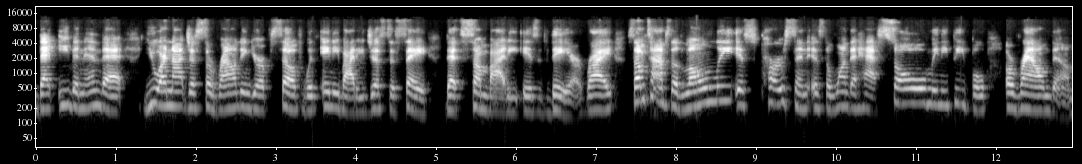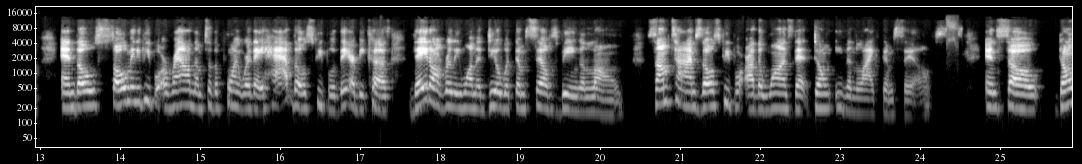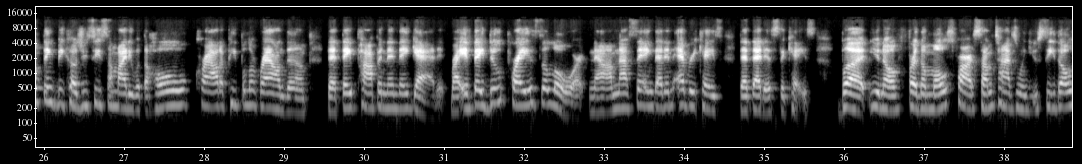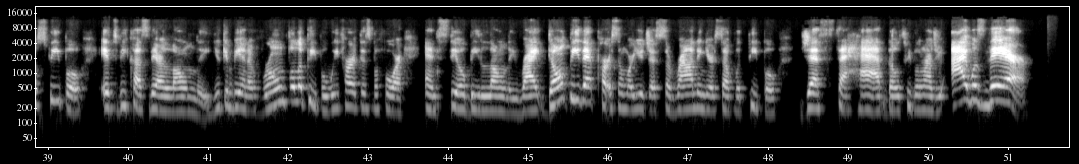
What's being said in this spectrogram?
that even in that you are not just surrounding yourself with anybody just to say that somebody is there right? Sometimes the loneliest person is the one that has so many people around them. And those so many people around them to the point where they have those people there because they don't really want to deal with themselves being alone. Sometimes those people are the ones that don't even like themselves And so don't think because you see somebody with a whole crowd of people around them that they popping and they got it, right? If they do, praise the Lord. Now, I'm not saying that in every case that that is the case, but you know, for the most part, sometimes when you see those people, it's because they're lonely. You can be in a room full of people, we've heard this before, and still be lonely, right? Don't be that person where you're just surrounding yourself with people just to have those people around you. I was there.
